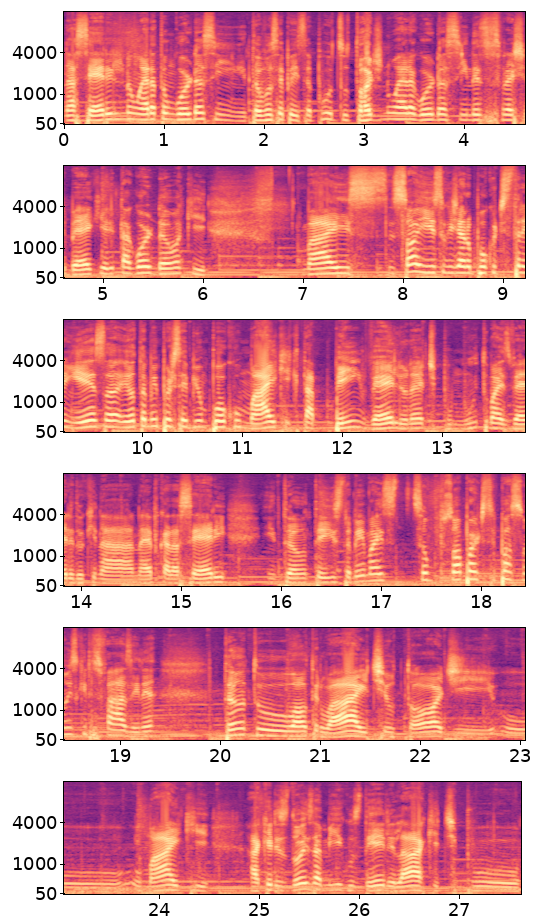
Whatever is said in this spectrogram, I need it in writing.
na série ele não era tão gordo assim. Então você pensa, putz, o Todd não era gordo assim nesses flashbacks ele tá gordão aqui. Mas só isso que gera um pouco de estranheza. Eu também percebi um pouco o Mike, que tá bem velho, né? Tipo, muito mais velho do que na, na época da série. Então tem isso também, mas são só participações que eles fazem, né? Tanto o Walter White, o Todd, o, o Mike, aqueles dois amigos dele lá que, tipo,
